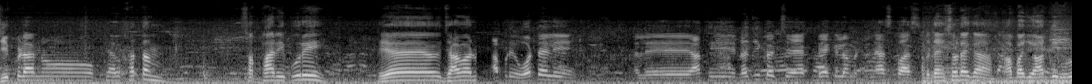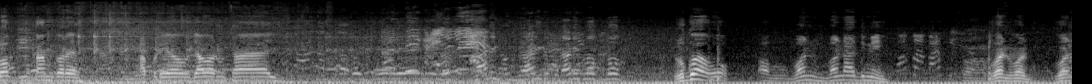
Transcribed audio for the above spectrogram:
જીપડાનો ખ્યાલ ખતમ. સફારી પૂરી. એ જવાનું. આપણી હોટેલી એટલે આથી નજીક જ છે એક બે કિલોમીટરની આસપાસ. બધા ચડે ગયા આ બાજુ હાર્દિક બ્લોકનું કામ કરે. આપણે જવાનું થાય. રૂગવા ઓ. વન વન આદમી. One one one.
